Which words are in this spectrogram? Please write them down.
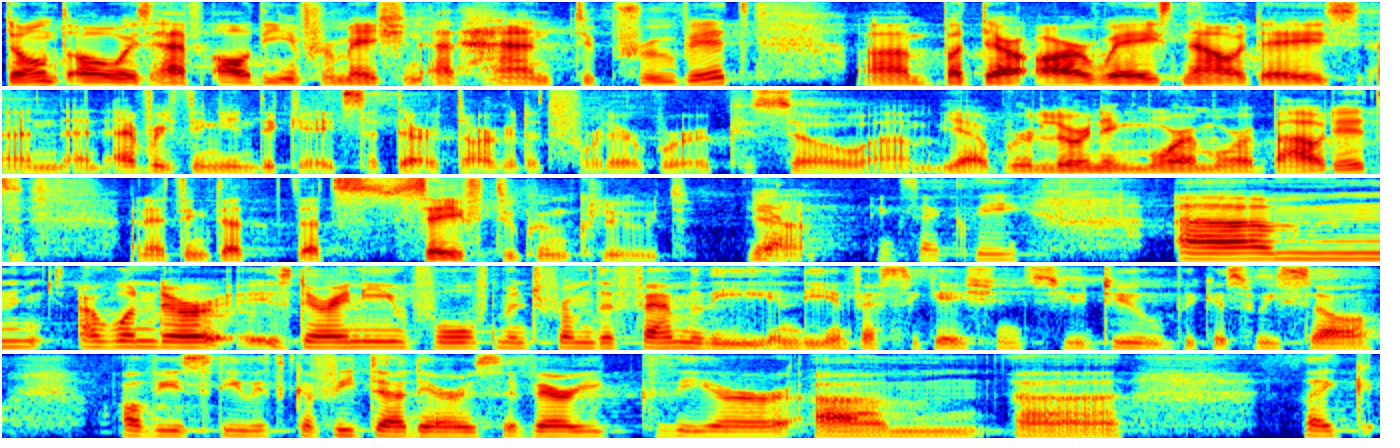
don't always have all the information at hand to prove it, um, but there are ways nowadays, and, and, everything indicates that they're targeted for their work. So um, yeah, we're learning more and more about it, and I think that that's safe to conclude. Yeah, yeah exactly. Um, I wonder, is there any involvement from the family in the investigations you do? Because we saw, obviously, with Kavita, there is a very clear um, uh, like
